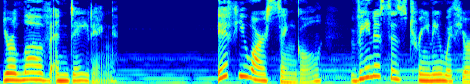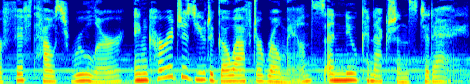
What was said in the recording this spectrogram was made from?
Your love and dating. If you are single, Venus's trine with your fifth house ruler encourages you to go after romance and new connections today.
